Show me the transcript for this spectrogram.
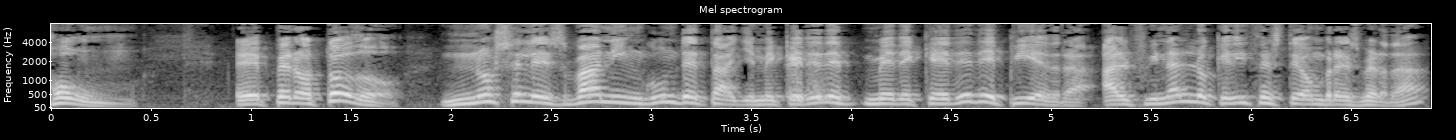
Home. Eh, pero todo, no se les va ningún detalle, me quedé, de, me quedé de piedra. Al final lo que dice este hombre es verdad,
